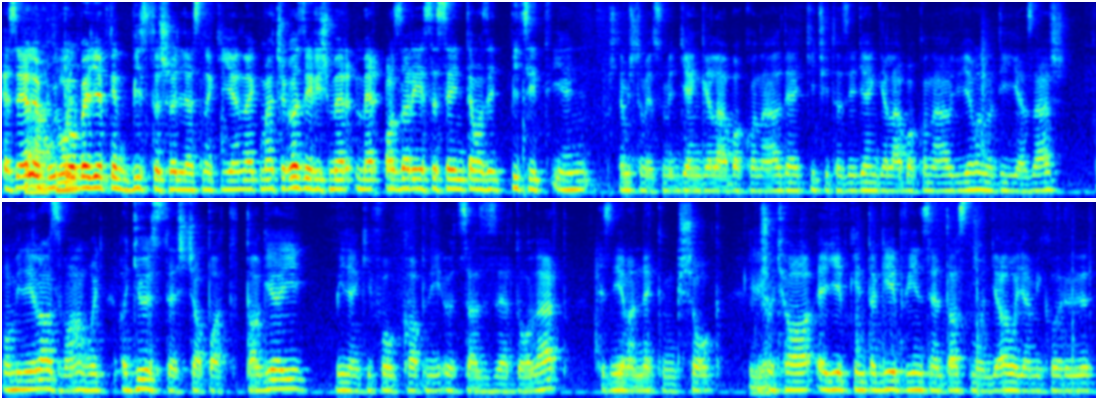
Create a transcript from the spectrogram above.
Ez előbb-utóbb hogy- egyébként biztos, hogy lesznek ilyenek, már csak azért is, mert, mert az a része szerintem az egy picit ilyen, nem is tudom, hogy gyenge lábakon áll, de egy kicsit azért gyenge lábakon áll, hogy ugye van a díjazás, aminél az van, hogy a győztes csapat tagjai mindenki fog kapni 500 ezer dollárt, ez nyilván nekünk sok, Igen. és hogyha egyébként a Gabe Vincent azt mondja, hogy amikor ő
